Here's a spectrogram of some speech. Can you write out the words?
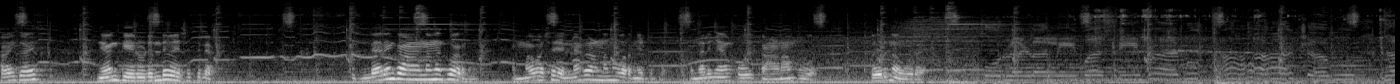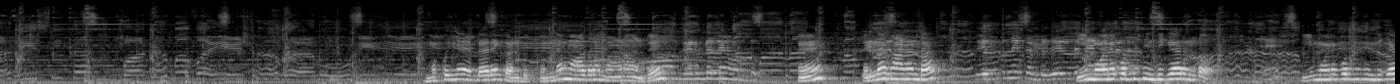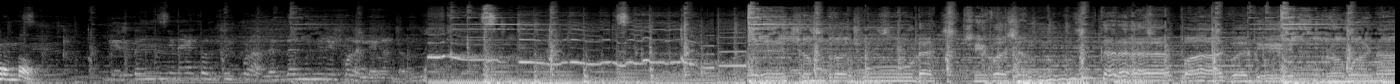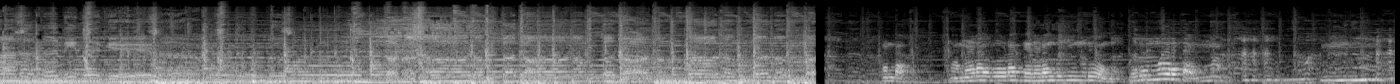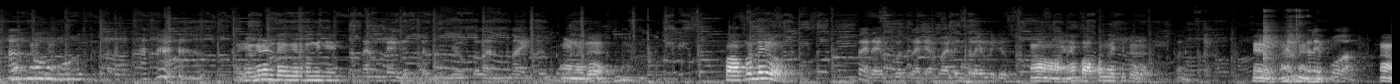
Hi ഗായ് ഞാൻ ഗരുഡിന്റെ വേഷത്തിലാണ് എല്ലാവരും കാണണമെന്നൊക്കെ പറഞ്ഞു. അമ്മ പക്ഷെ എന്നെ കാണണമെന്ന് പറഞ്ഞിട്ടില്ല. എന്നാലും ഞാൻ പോയി കാണാൻ പോവാ. വരുന്ന കൂടെ അമ്മ കുഞ്ഞിനെ എല്ലാരെയും കണ്ടു. എന്നെ മാത്രം കാണാണ്ട്. ഏ? എന്നാ കാണണ്ട? ഈ മോനെ കുറിച്ച് ചിന്തിക്കാറുണ്ടോ? ഈ മോനെ കുറിച്ച് ചിന്തിക്കാറുണ്ടോ? കുഞ്ഞിനെ കുറിച്ച് ഇപ്പോഴാണ് ഗരുഡൻ കുഞ്ഞിനെ ഇപ്പോഴല്ലേ കണ്ടത് ಚಂದ್ರಚೂಡ ಶಿವಶಂಕರ ಪಾರ್ವತಿ ರಮಣ ನಿನಗೆ ನಮೋ ನಮೋ. ತನದಾನಂ ತದಾನಂ ತದಾನಂ ದಾನಂ ದನಂ കണ്ടോ അമ്മയുടെ കൂടെ ഗരുഡൻ കുഞ്ഞും കൂടി വന്നു ഒരു ഉമ്മ വരട്ടെ ഉമ്മ എങ്ങനെയുണ്ട് ഗരുഡൻ കുഞ്ഞ്? നല്ല ഗരുഡൻ കുഞ്ഞൊക്കെ നന്നായിട്ടുണ്ട്. ആണല്ലേ? പാപ്പം തരുമോ തരാം ഇപ്പൊ തരാം. അടുക്കളയിൽ വരും. ആ ഞാൻ പാപ്പം കഴിച്ചിട്ട് വരാം. അടുക്കളയിൽ പോവാം. ആ.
